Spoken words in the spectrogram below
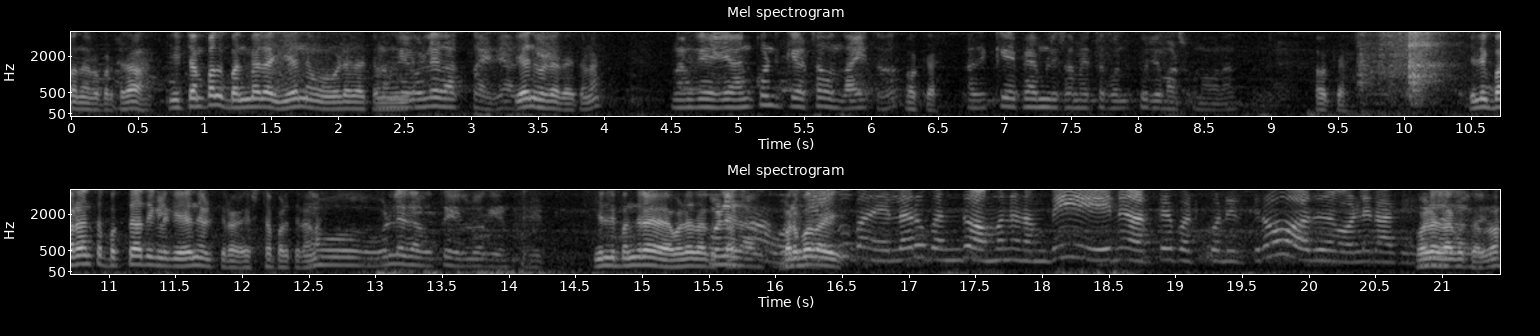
ಭಾನುವಾರ. ಬರ್ತೀರಾ? ಈ ಟೆಂಪಲ್ ಬಂದಮೇಲೆ ಏನು ಒಳ್ಳೇದಾಯ್ತು ನಮಗೆ ನಮಗೆ? ಒಳ್ಳೇದಾಗ್ತಾ ಇದೆ. ಏನು ಒಳ್ಳೇದಾಯ್ತು ಅಣ್ಣ? ನಮಗೆ ಅನ್ಕೊಂಡಿದ್ದ ಕೆಲಸ ಒಂದು ಆಯಿತು ಓಕೆ ಅದಕ್ಕೆ ಫ್ಯಾಮಿಲಿ ಸಮೇತ ಬಂದು ಪೂಜೆ ಮಾಡಿಸ್ಕೊಂಡು ಹೋಗೋಣ ಓಕೆ ಇಲ್ಲಿಗೆ ಬರೋಂಥ ಭಕ್ತಾದಿಗಳಿಗೆ ಏನು ಹೇಳ್ತೀರಾ? ಇಷ್ಟಪಡ್ತೀರಾ? ಅಣ್ಣ? ನಾವು ಒಳ್ಳೇದಾಗುತ್ತೆ ಇಲ್ವಾಗಿ ಅಂತ ಹೇಳ್ತೀವಿ. ಇಲ್ಲಿ ಬಂದ್ರೆ ಒಳ್ಳೇದಾಗುತ್ತೆ? ಒಳ್ಳೇದಾಗುತ್ತೆ. ಬರ್ಬೋದಾ? ಎಲ್ರಿಗೂ ಬ- ಎಲ್ಲರೂ ಬಂದು ಅಮ್ಮನ ನಂಬಿ ಏನೇ ಅರ್ಕೆ ಪಟ್ಕೊಂಡಿರ್ತೀರೋ ಅದು ಒಳ್ಳೇದಾಗಲಿ. ಒಳ್ಳೇದಾಗುತ್ತಲ್ವಾ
